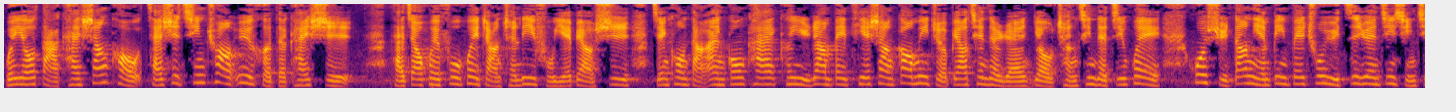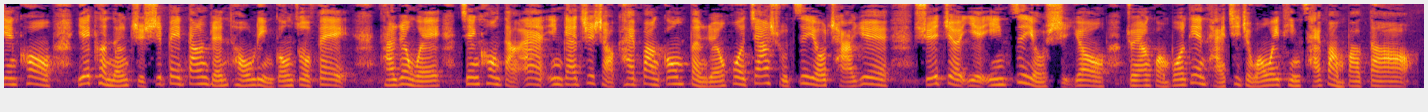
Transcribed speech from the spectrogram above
唯有打开伤口，才是清创愈合的开始。台教会副会长陈立甫也表示，监控档案公开可以让被贴上告密者标签的人有澄清的机会。或许当年并非出于自愿进行监控，也可能只是被当人头领工作费。他认为，监控档案应该至少开放供本人或家属自由查阅，学者也应自由使用。中央广播电台记者王维婷采访报道。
